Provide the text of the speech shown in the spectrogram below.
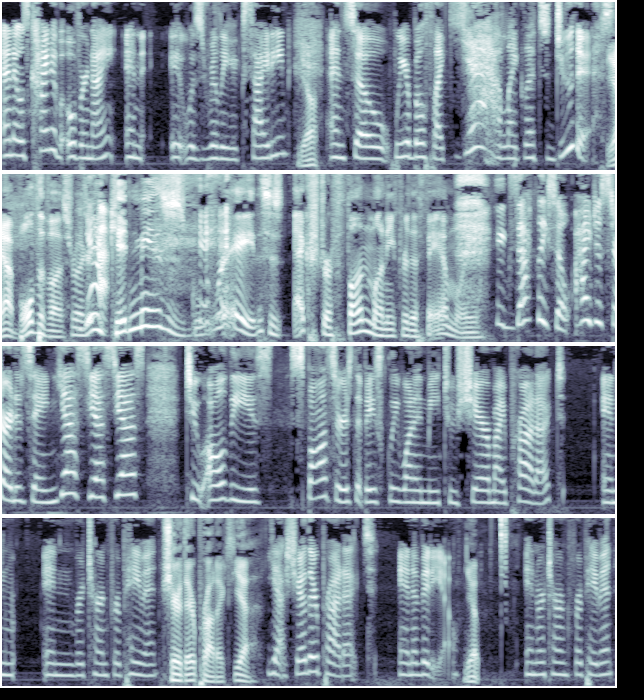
And it was kind of overnight and it was really exciting. Yeah. And so we were both like, yeah, like let's do this. Yeah, both of us were like, "Are you kidding me? This is great. this is extra fun money for the family." Exactly. So I just started saying yes, yes, yes to all these sponsors that basically wanted me to share my product in in return for payment. Share their product. Yeah. Yeah, share their product in a video Yep. in return for payment.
